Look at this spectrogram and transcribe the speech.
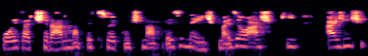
coisa, atirar numa pessoa e continuar presidente, mas eu acho que a gente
